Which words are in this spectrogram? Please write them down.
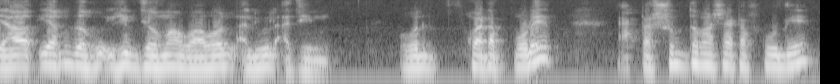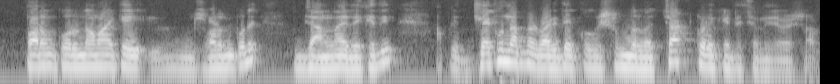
ইয়া ইয়াহুদাহু হিফজুহুমা ওয়াহুল আলিউল আজিম। ওর কয়টা পড়ে? একটা শুদ্ধ ভাষায় একটা ফু দিয়ে পরম করুণাময়কে স্মরণ করে জানলায় রেখে দিন। আপনি দেখুন আপনার বাড়িতে খুব সুন্দরভাবে চট করে কেটে চলে যাবে সব।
